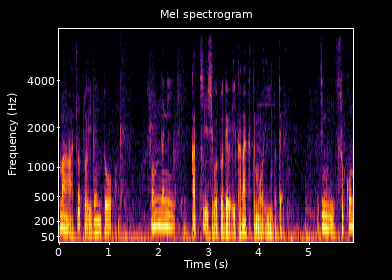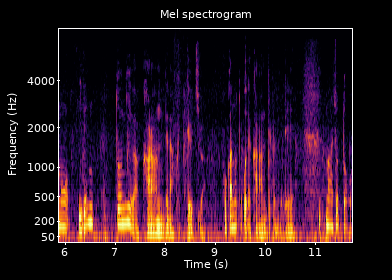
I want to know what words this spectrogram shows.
まあちょっとイベント、そんなにかっちり仕事で行かなくてもいいので、別にそこのイベントには絡んでなくって、うちは。他のとこで絡んでるんで、まあちょっと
